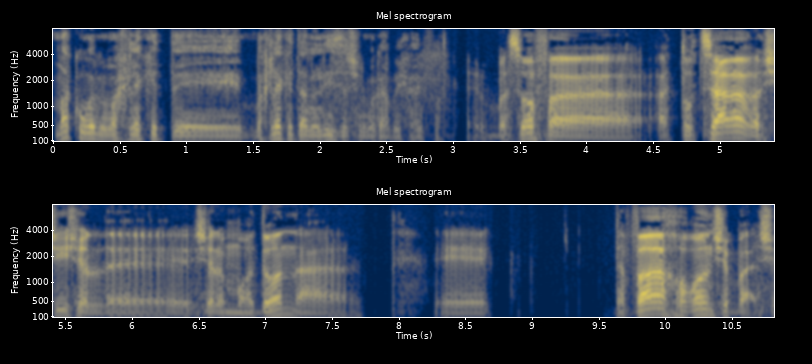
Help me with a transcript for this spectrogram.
מה קורה במחלקת אה, מחלקת אנליזה של מכבי חיפה. בסוף התוצר הראשי של, אה, של המועדון, הדבר האחרון שבא, ש,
